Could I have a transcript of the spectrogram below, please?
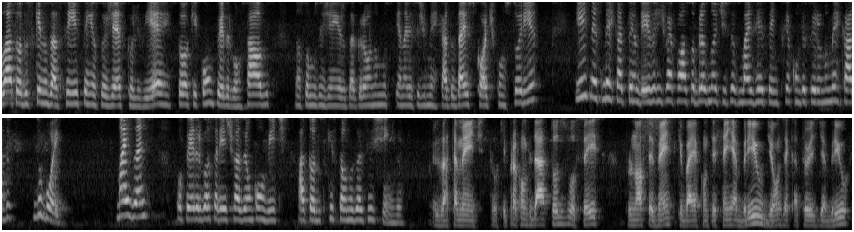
Olá a todos que nos assistem, eu sou Jéssica Olivier, estou aqui com o Pedro Gonçalves, nós somos engenheiros agrônomos e analistas de mercado da Scott Consultoria. E nesse Mercado Sem Days a gente vai falar sobre as notícias mais recentes que aconteceram no mercado do boi. Mas antes, o Pedro gostaria de fazer um convite a todos que estão nos assistindo. Exatamente, estou aqui para convidar todos vocês para o nosso evento que vai acontecer em abril, de 11 a 14 de abril,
